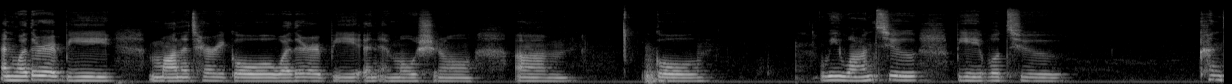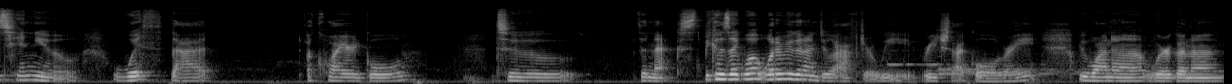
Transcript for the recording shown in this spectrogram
And whether it be monetary goal, whether it be an emotional um, goal, we want to be able to continue with that acquired goal to the next. Because like what what are we gonna do after we reach that goal right? We wanna we're gonna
